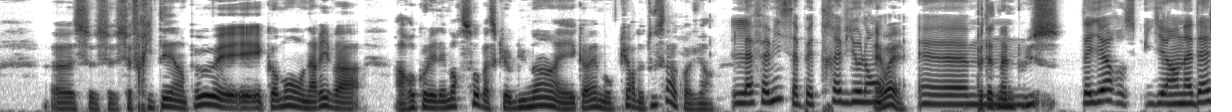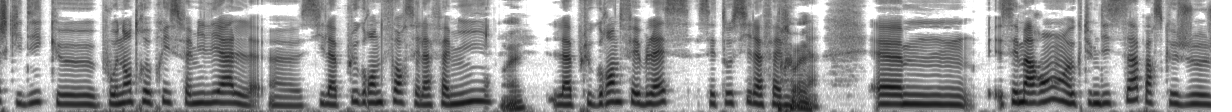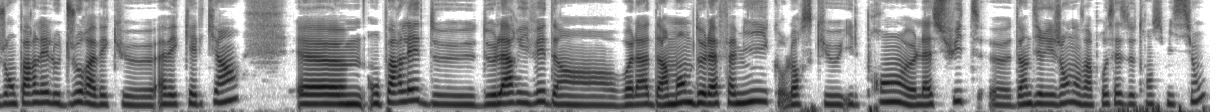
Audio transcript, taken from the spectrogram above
euh, se, se, se friter un peu. Et comment on arrive à à recoller les morceaux parce que l'humain est quand même au cœur de tout ça, quoi. Je veux dire. La famille, ça peut être très violent. Et ouais, Euh, peut-être même plus. D'ailleurs, il y a un adage qui dit que pour une entreprise familiale, euh, si la plus grande force est la famille, Ouais. La plus grande faiblesse, c'est aussi la famille. Ouais. Euh, c'est marrant euh, que tu me dises ça parce que je- j'en parlais l'autre jour avec euh, avec quelqu'un. On parlait de de l'arrivée d'un voilà d'un membre de la famille lorsqu'il prend la suite d'un dirigeant dans un process de transmission.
